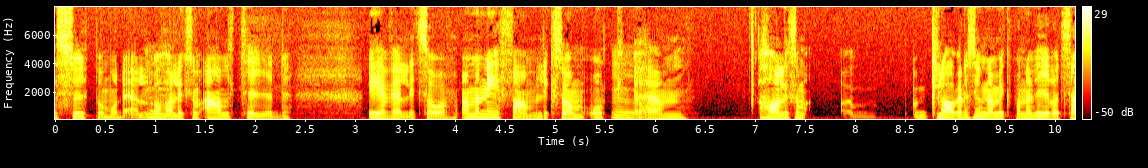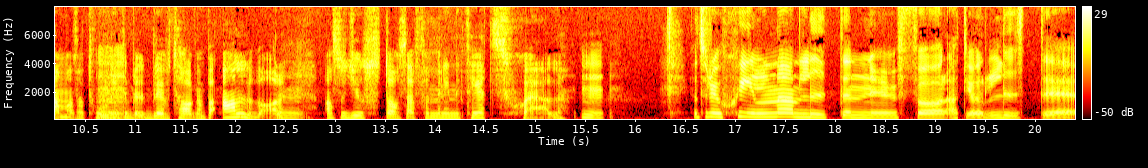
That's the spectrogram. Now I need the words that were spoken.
supermodell. Och har liksom alltid, är väldigt så, ja men är fam liksom. Och ehm, har liksom eh, klagade så himla mycket på när vi var tillsammans att hon inte ble, blev tagen på allvar. Alltså just av så här femininitetsskäl. Jag tror skillnad lite nu för att jag är lite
